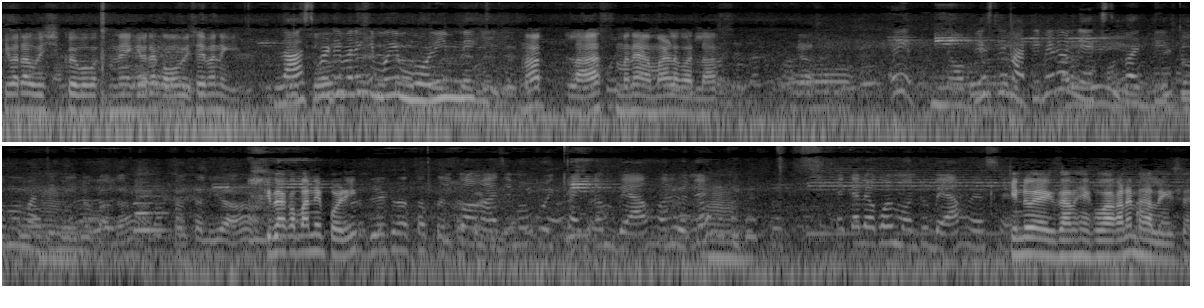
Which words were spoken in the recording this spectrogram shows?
কিবা এটা উইচ কৰিব মানে কিবা এটা ক'ব বিচাৰিবা নেকি লাষ্ট বাৰ্থডে মানে কি মই মৰিম নেকি নট লাষ্ট মানে আমাৰ লগত লাষ্ট কিবা ক'বা নে পৰি কিন্তু এক্সাম শেষ হোৱাৰ কাৰণে ভাল লাগিছে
